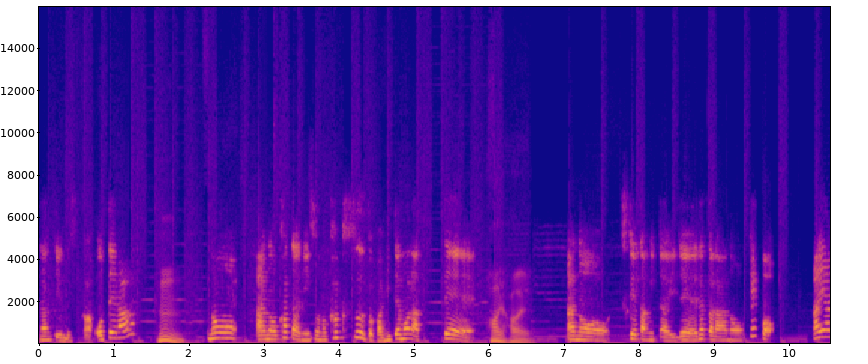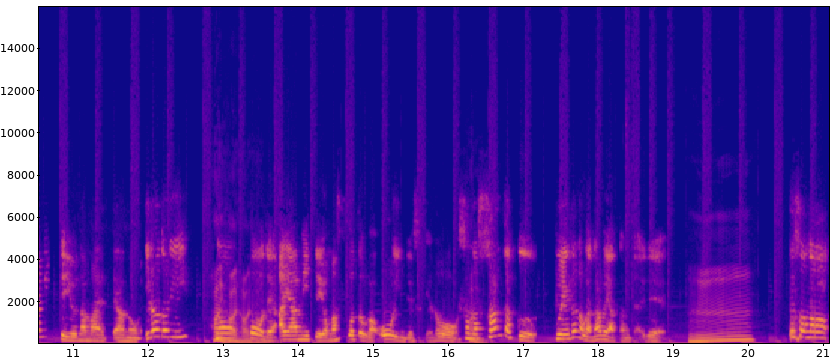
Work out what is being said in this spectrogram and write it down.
なんて言うんですか、お寺？うん。のあの方にその画数とか見てもらってはいはい。あのつけたみたいでだからあの結構あやみっていう名前ってあの彩りのはいはいはい方であやみって読ますことが多いんですけどその三角増えるのがダメやったみたいでうーん。でその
